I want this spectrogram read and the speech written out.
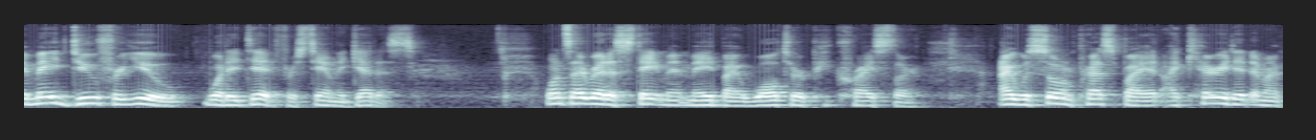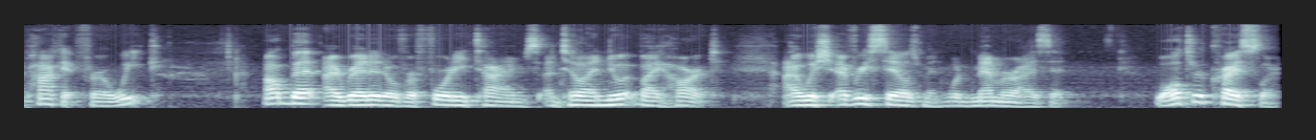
It may do for you what it did for Stanley Geddes. Once I read a statement made by Walter P. Chrysler. I was so impressed by it, I carried it in my pocket for a week. I'll bet I read it over 40 times until I knew it by heart. I wish every salesman would memorize it. Walter Chrysler,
